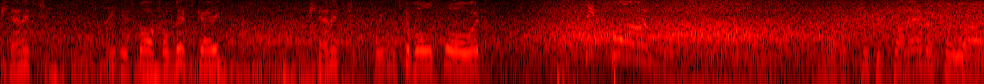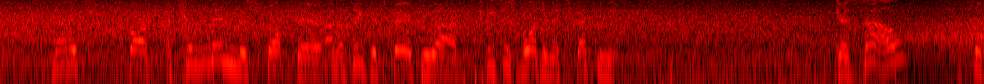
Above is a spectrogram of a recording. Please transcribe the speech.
Pjanic has made his mark on this game. Pjanic brings the ball forward. Hits one! The keeper's done ever so well. Pjanic sparked a tremendous stop there, and I think it's fair to add, he just wasn't expecting it. Ghezzal, it's a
